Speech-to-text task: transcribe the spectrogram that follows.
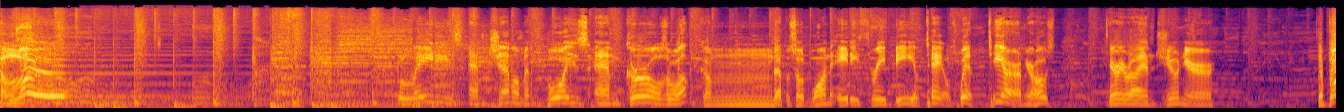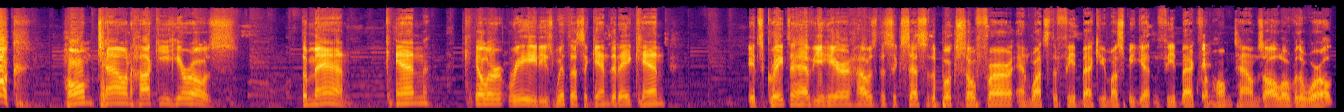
Hello? Ladies and gentlemen, boys and girls, welcome to episode 183B of Tales with TR. I'm your host, Terry Ryan Jr. The book, Hometown Hockey Heroes. The man, Ken Killer Reid. He's with us again today. Ken, it's great to have you here. How's the success of the book so far, and what's the feedback? You must be getting feedback from hometowns all over the world.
